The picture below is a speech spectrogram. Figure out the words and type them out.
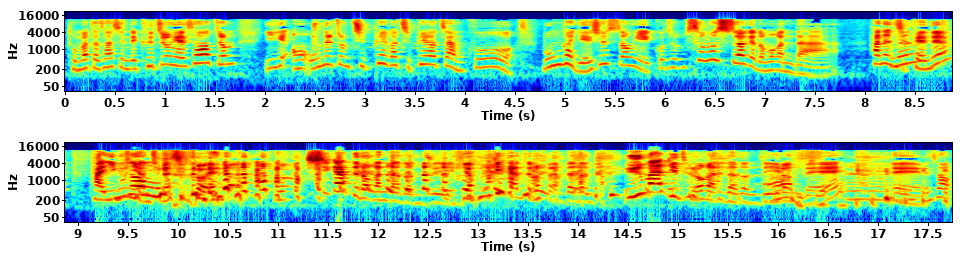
도맡아서 하시는데 그 중에서 좀 이게 어, 오늘 좀 집회가 집회 같지 않고 뭔가 예술성이 있고 좀 스무스하게 넘어간다. 하는 집회는 다 이분이 유성- 연출하신 거예요. 뭐 시가 들어간다든지 연기가 들어간다든지 음악이 들어간다든지 이런데. 네, 그래서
